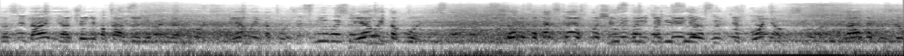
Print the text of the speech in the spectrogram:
До свидания. А что не показывали? Смелый такой? Смелый такой. Смелый такой. Еще раз, а так скажешь, машины выйдешь, в третий раз выйдешь, понял? Надо.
